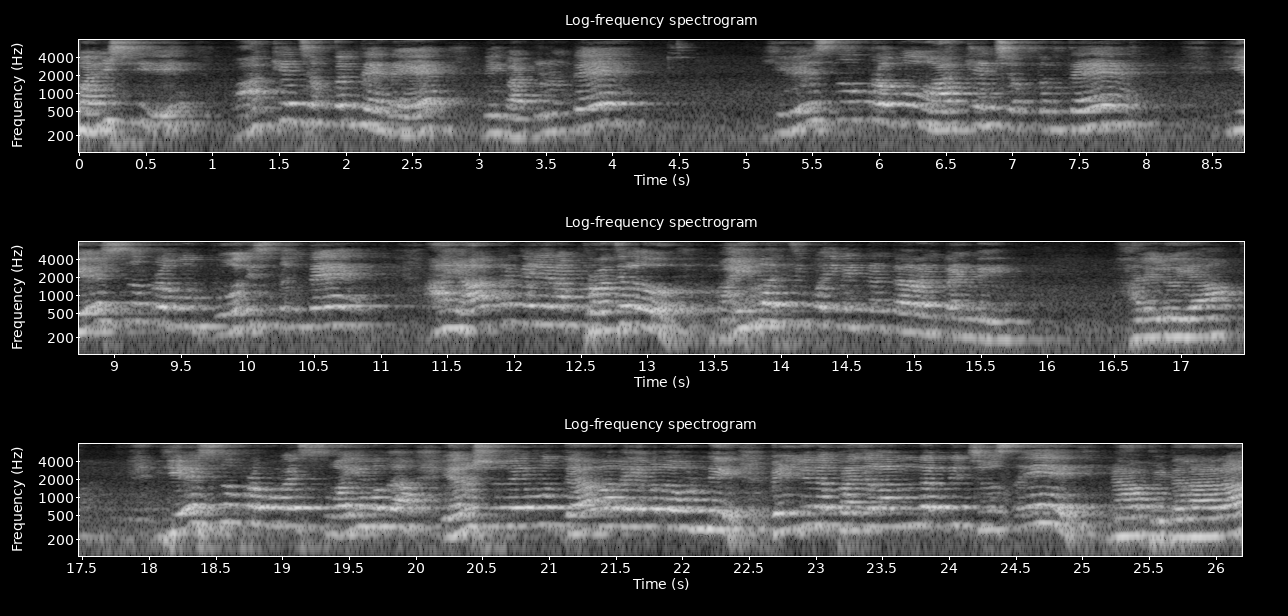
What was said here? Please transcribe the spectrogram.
మనిషి వాక్యం చెప్తుంటేనే మీకు అట్లుంటే యేసు ప్రభు వాక్యం చెప్తుంటే యేసు ప్రభు బోధిస్తుంటే ఆ యాత్రకు వెళ్ళిన ప్రజలు మైమర్చిపోయి వింటుంటారంటండి. హలెలుయా యేసు ప్రభువే స్వయముగా ఎరుషులేము దేవాలయంలో ఉండి వెళ్ళిన ప్రజలందరినీ చూసి నా బిడ్డలారా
